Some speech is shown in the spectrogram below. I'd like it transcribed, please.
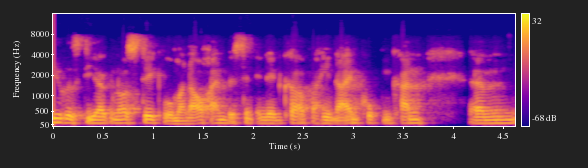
Iris-Diagnostik, wo man auch ein bisschen in den Körper hineingucken kann ähm,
